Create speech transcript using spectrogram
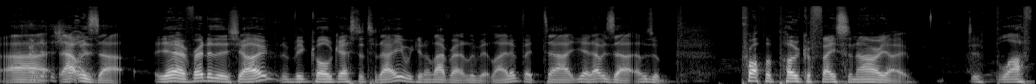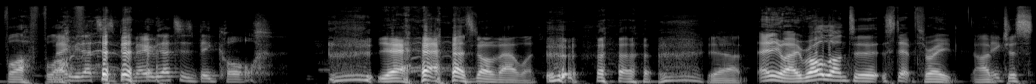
Uh, that was uh, yeah, a friend of the show, the big call guest of today. We can elaborate a little bit later, but uh, yeah, that was a that was a proper poker face scenario. Just bluff, bluff, bluff. maybe that's his. Maybe that's his big call. Yeah, that's not a bad one. yeah. Anyway, roll on to step three. I've Big- just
